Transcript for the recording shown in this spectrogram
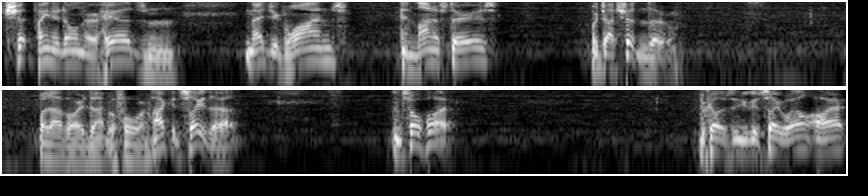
shit painted on their heads and magic wands in monasteries, which I shouldn't do. But I've already done it before. I could say that. And so what? Because you could say, well, all right,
